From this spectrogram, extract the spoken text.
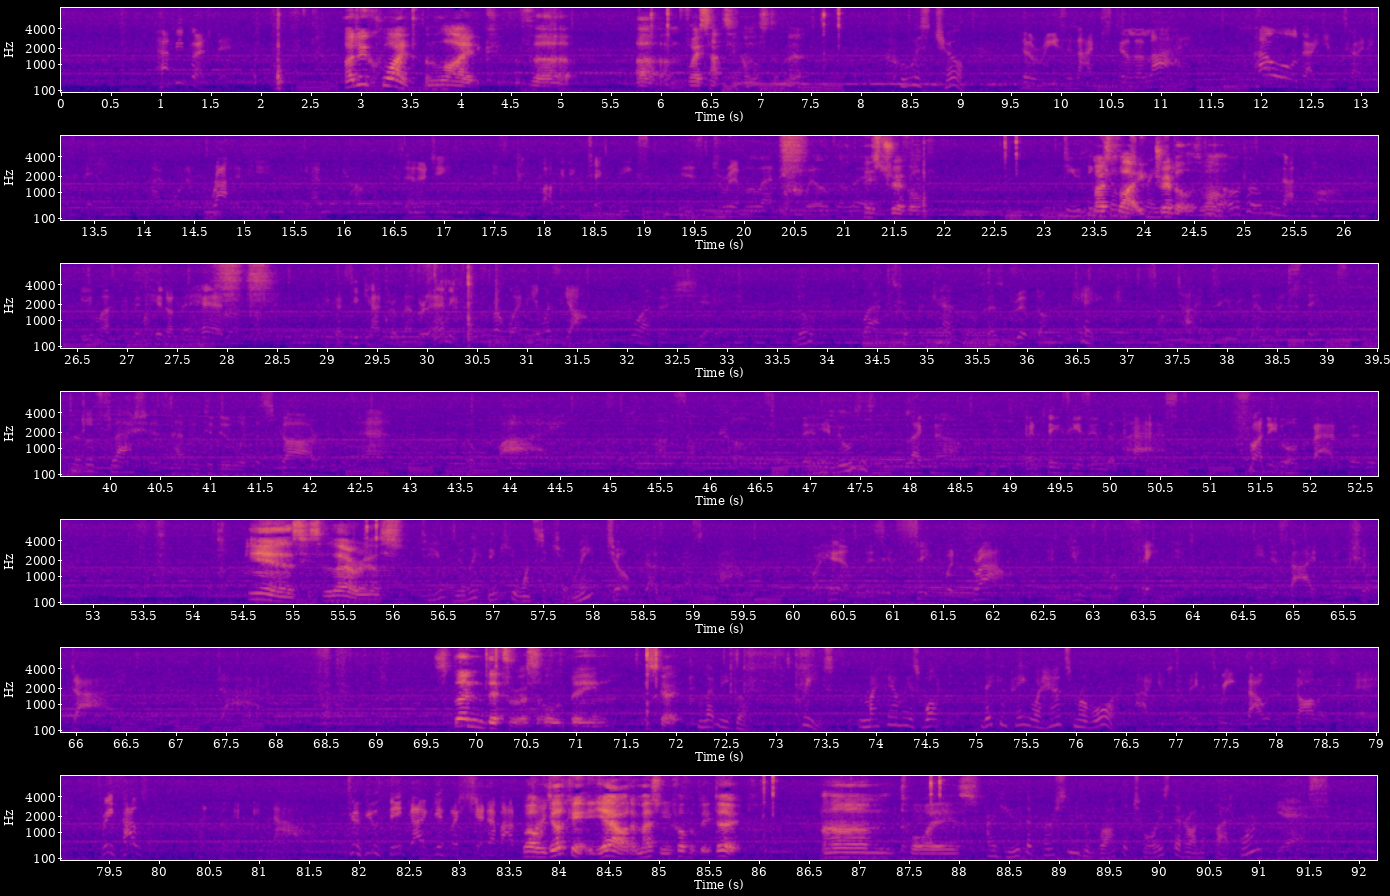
Happy birthday. I do quite like the um, voice acting, I must admit. Who is Choke? The reason I'm still alive. How old are you turning today? I would have rotted here if he hadn't come with his energy, his pickpocketing techniques, his dribble, and his will to live. His drivel. Do you think Most likely dribble as well. Total nutball. He must have been hit on the head because he can't remember anything from when he was young. What a shame. Look, wax from the candles has dripped on the cake. Sometimes he remembers things. Little flashes having to do with the scar in the past. Funny old bastard, isn't he? Yes, he's hilarious. Do you really think he wants to kill me? Job doesn't mess around. For him, this is sacred ground, and you've profaned it. If he decides you should die, you die. Splendiferous old bean. Escape. Let me go. Please. My family is wealthy. They can pay you a handsome reward. I used to make three thousand dollars a day. Three thousand. And look at me now. Do you think I give a shit about Well, we're looking at yeah, I'd imagine you probably do. Um, toys. Are you the person who brought the toys that are on the platform? Yes.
